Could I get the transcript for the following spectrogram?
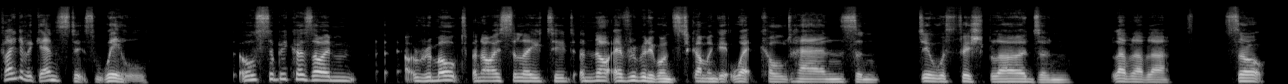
kind of against its will. Also because I'm uh, remote and isolated, and not everybody wants to come and get wet, cold hands and deal with fish blood and blah blah blah. So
